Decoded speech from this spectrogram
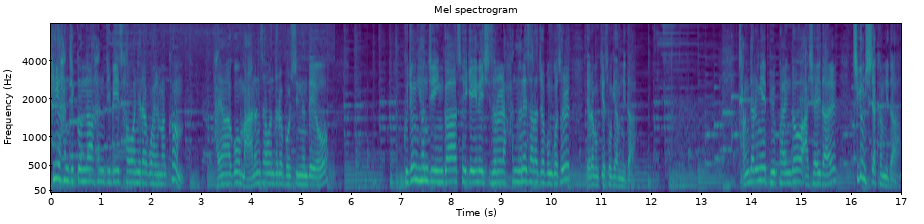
특히 한 집 건너 한 집이 사원이라고 할 만큼 다양하고 많은 사원들을 볼 수 있는데요. 그중 현지인과 세계인의 시선을 한눈에 사로잡은 곳을 여러분께 소개합니다. 장다릉의 뷰파인더 아시아의 달 지금 시작합니다.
